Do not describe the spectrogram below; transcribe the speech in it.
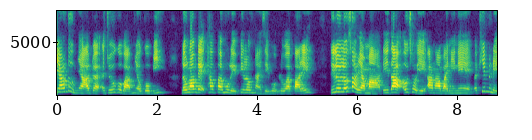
ပြောင်းသူများအတွက်အကျိုးကိုပါမျှော်ကိုပြီးလုံလောက်တဲ့ထောက်ပံ့မှုတွေပြုလုပ်နိုင်စေဖို့လိုအပ်ပါတယ်။ဒီလိုလှုပ်ဆောင်ရမှာဒေတာအုပ်ချုပ်ရေးအာဏာပိုင်တွေနဲ့မဖြစ်မနေ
